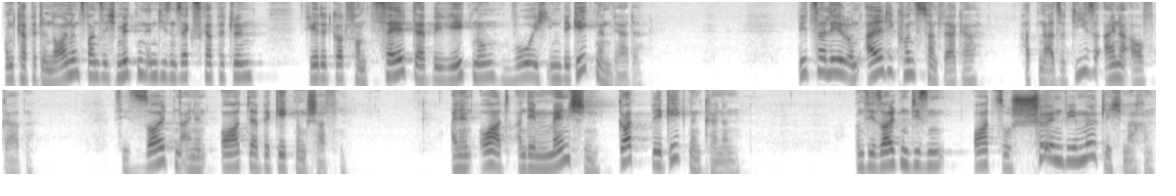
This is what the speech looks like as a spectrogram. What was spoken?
Und Kapitel 29, mitten in diesen sechs Kapiteln, redet Gott vom Zelt der Begegnung, wo ich ihnen begegnen werde. Bezalel und all die Kunsthandwerker hatten also diese eine Aufgabe. Sie sollten einen Ort der Begegnung schaffen. Einen Ort, an dem Menschen Gott begegnen können. Und sie sollten diesen Ort so schön wie möglich machen.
